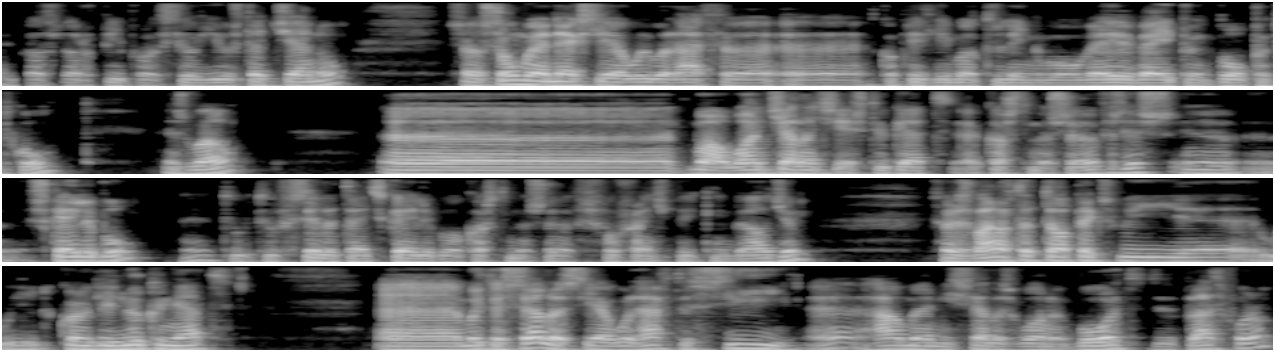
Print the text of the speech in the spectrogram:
because a lot of people still use that channel. So somewhere next year we will have a, a completely multilingual www.bol.com as well. Uh, well, one challenge is to get uh, customer services uh, scalable, to, to facilitate scalable customer service for French speaking Belgium. So that's one of the topics we uh, we currently looking at. Uh, with the sellers, yeah, we'll have to see uh, how many sellers want to board the platform.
